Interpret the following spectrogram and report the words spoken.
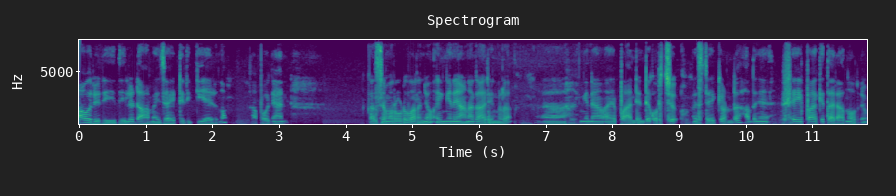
ആ ഒരു രീതിയിൽ ഡാമേജ് ആയിട്ടിരിക്കുകയായിരുന്നു. അപ്പോൾ ഞാൻ കസ്റ്റമറോട് പറഞ്ഞു ഇങ്ങനെയാണ് കാര്യങ്ങൾ. ഇങ്ങനെ പാന്റിന്റെ കുറച്ച് മിസ്റ്റേക്ക് ഉണ്ട്. അത് ഞാൻ ഷേപ്പാക്കി തരാമെന്ന് പറഞ്ഞു.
